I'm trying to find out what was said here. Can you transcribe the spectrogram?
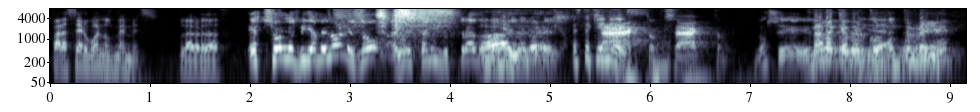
para hacer buenos memes, la verdad. Estos son los Villamelones, ¿no? Ahí están ilustrados Ay, los ay, Villamelones. ¿Este quién Exacto, exacto. No sé. es la Nada que ver con idea. Monterrey, ¿eh?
